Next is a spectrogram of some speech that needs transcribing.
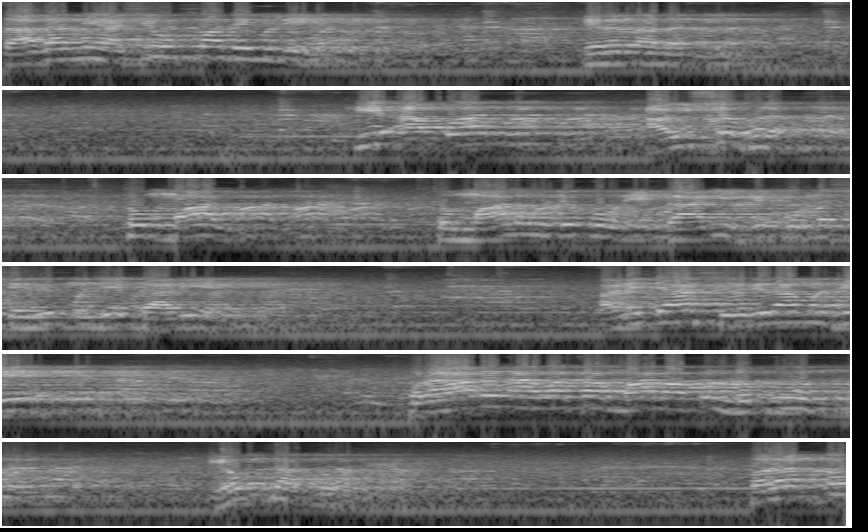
दादांनी अशी उपमा दिलेली किरण दादांनी की आपण आयुष्यभर तो माल तो माल म्हणजे कोण? एक गाडी हे पूर्ण शरीर म्हणजे एक गाडी आहे. आणि त्या शरीरामध्ये प्राण नावाचा माल आपण लपवून घेऊन जातो. परंतु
